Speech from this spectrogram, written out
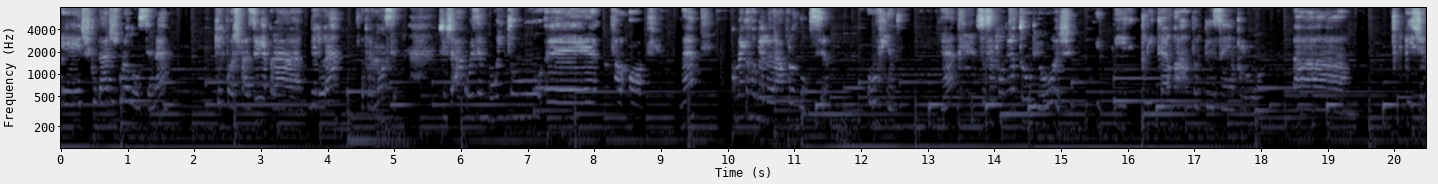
é, dificuldade de pronúncia, né? O que ele pode fazer para melhorar a pronúncia? Gente, a coisa é muito é, fala, óbvia, né? Como é que eu vou melhorar a pronúncia? Ouvindo, né? Se você for no YouTube hoje e, e clica lá, por exemplo, a, pedir,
